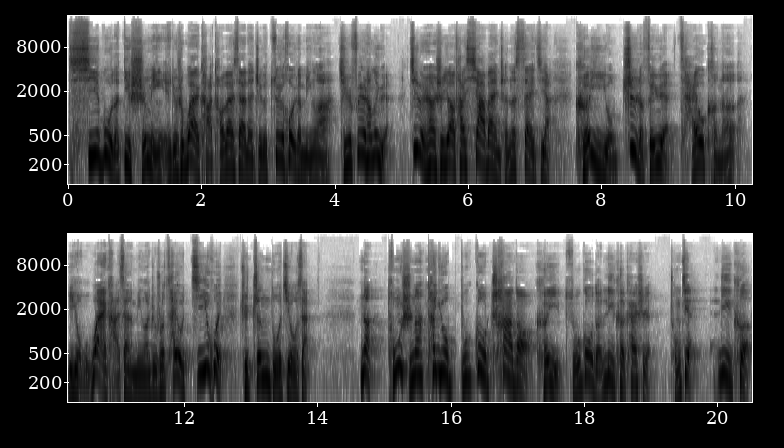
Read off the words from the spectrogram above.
西部的第十名，也就是外卡淘汰赛的这个最后一个名额啊，其实非常的远，基本上是要他下半程的赛季啊，可以有质的飞跃，才有可能有外卡赛的名额，就是说才有机会去争夺季后赛。那同时呢，他又不够差到可以足够的立刻开始重建，立刻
